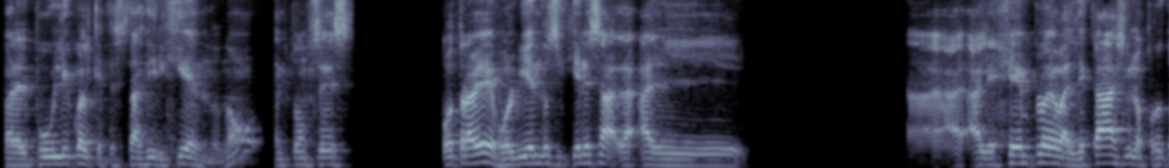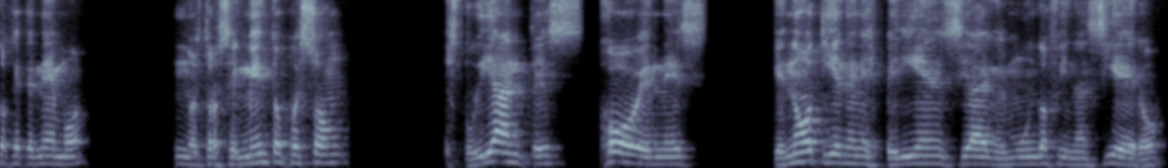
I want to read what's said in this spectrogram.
para el público al que te estás dirigiendo, ¿no? Entonces, otra vez, volviendo si quieres al, al ejemplo de Valdecash y los productos que tenemos, nuestro segmento pues son estudiantes, jóvenes, que no tienen experiencia en el mundo financiero,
